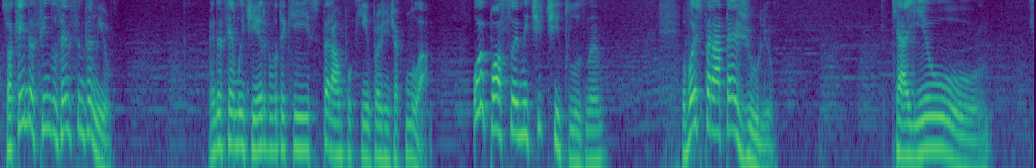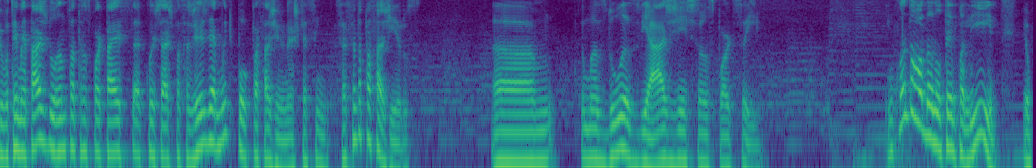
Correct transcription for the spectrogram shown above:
Só que ainda assim, 260 mil. Ainda assim é muito dinheiro que eu vou ter que esperar um pouquinho pra gente acumular. Ou eu posso emitir títulos, né? Eu vou esperar até julho. Que aí eu... Que eu vou ter metade do ano para transportar essa quantidade de passageiros. E é muito pouco passageiro, né? Acho que é assim, 60 passageiros. Um, umas duas viagens a gente transporta isso aí. Enquanto tá rodando o tempo ali, eu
